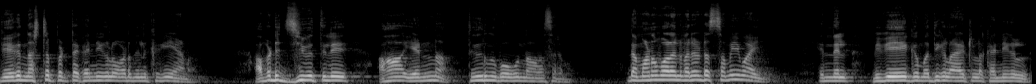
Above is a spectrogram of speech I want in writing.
വിവേകം നഷ്ടപ്പെട്ട കന്യകളും അവിടെ നിൽക്കുകയാണ്. അവരുടെ ജീവിതത്തിലെ ആ എണ്ണ തീർന്നു പോകുന്ന അവസരം. ഇത് മണവാളൻ വരേണ്ട സമയമായി. എന്നാൽ വിവേകമതികളായിട്ടുള്ള കന്യകൾ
